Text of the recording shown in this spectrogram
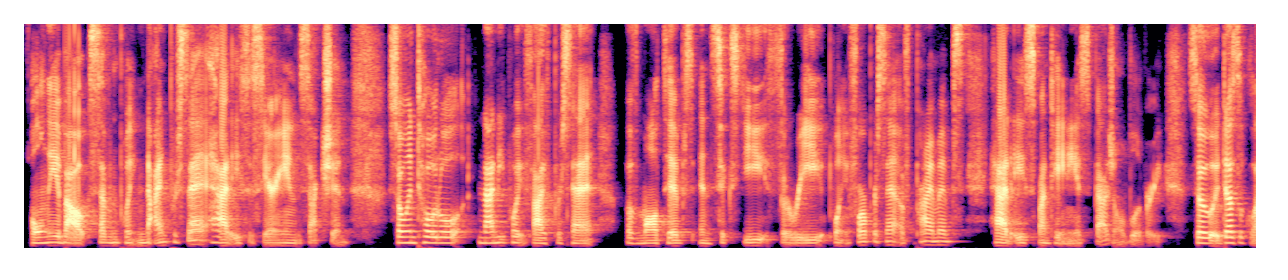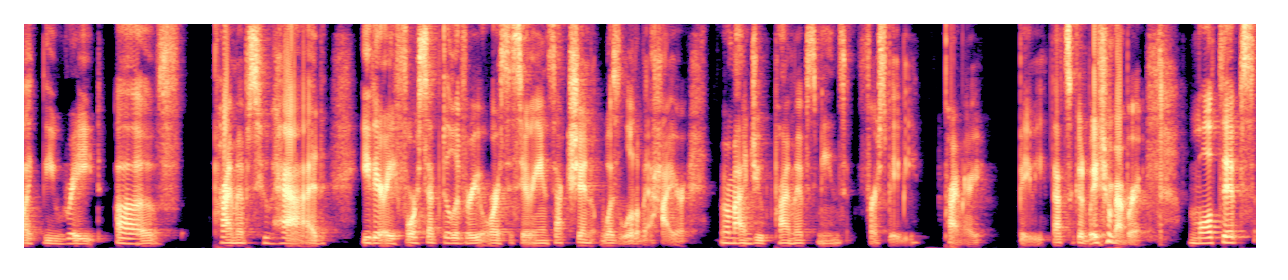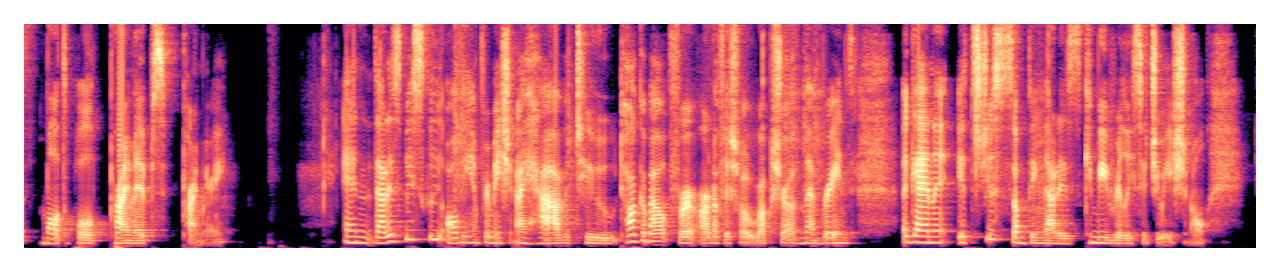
only about 7.9% had a cesarean section. So, in total, 90.5% of multips and 63.4% of primips had a spontaneous vaginal delivery. So, it does look like the rate of primips who had either a forceps delivery or a cesarean section was a little bit higher. Remind you, primips means first baby, primary baby. That's a good way to remember it. Multips, multiple, primips, primary. And that is basically all the information I have to talk about for artificial rupture of membranes. Again, it's just something that is can be really situational.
